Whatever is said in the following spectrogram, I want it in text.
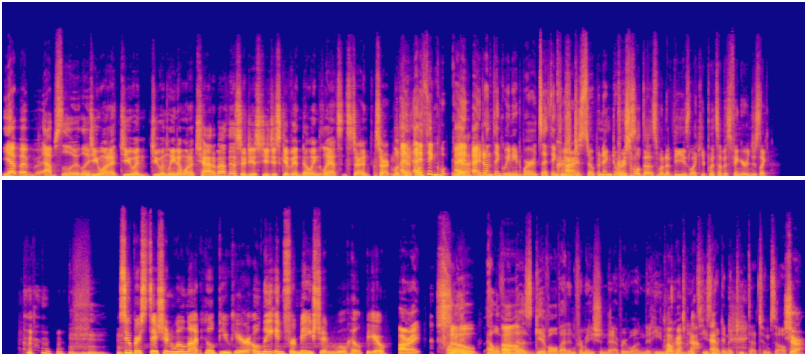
Yep, uh, absolutely. do you want to? Do you and do you and Lena want to chat about this, or just you just give a knowing glance and start and start looking I, at? I think Yeah. I, I don't think we need words. I think we're Alright. just opening doors. Crucible does one of these. Like he puts up his finger and just like, Superstition will not help you here. Only information will help you. All right. So oh, Elevor uh, does give all that information to everyone that he Okay. learned. It's, he's not going to keep that to himself. Sure.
